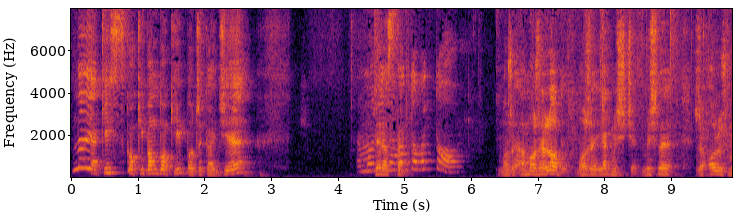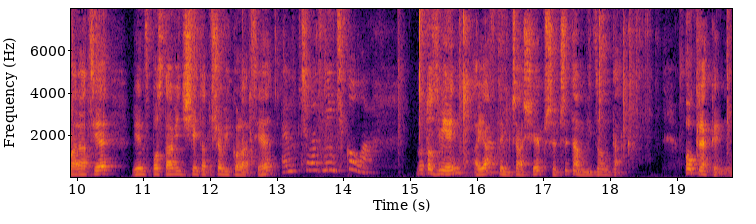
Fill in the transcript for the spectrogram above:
na jakieś skoki bamboki. Poczekajcie. A może Teraz tak. zamontować to? Może, a może lody? Może jak myślicie? Myślę, że Oluś ma rację, więc postawi dzisiaj tatusiowi kolację. Ale trzeba zmienić koła. No to zmień, a ja w tym czasie przeczytam widzom tak. O Krakenie.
